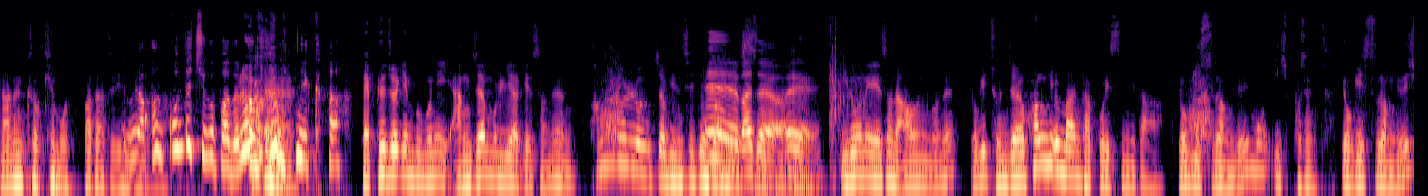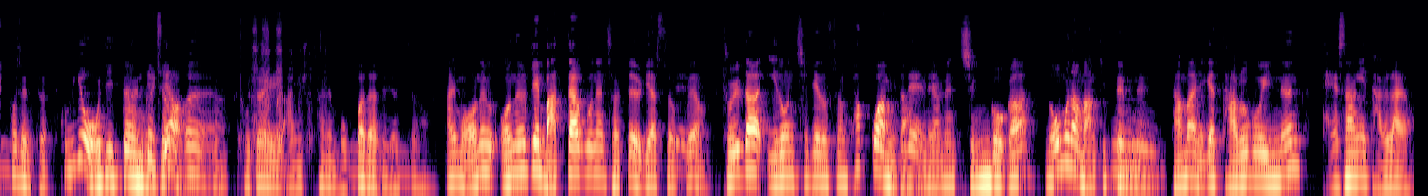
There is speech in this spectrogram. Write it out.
나는 그렇게 못 받아들인다. 약간 꼰대 취급하더라고요, 네. 보니까. 대표적인 부분이 양자 물리학에서는 확률론적인 세계관이 네, 있습니다. 맞아요. 네. 이론에 의해서 나오는 거는 여기 존재할 확률만 갖고 있습니다. 여기 수확률이 뭐 20%, 여기 수확률이 10%. 그럼 이게 어디 있다는 그렇죠. 얘기야? 네. 네. 도저히 아인슈타인은 못 받아들였죠. 아니 뭐 어느 어느 게 맞다고는 절대 얘기할 수 없고요. 네. 둘다 이론 체계로서는 확고합니다. 네, 네. 왜냐하면 증거가 너무나 많기 때문에. 음. 다만 이게 다루고 있는 대상이 달라요.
